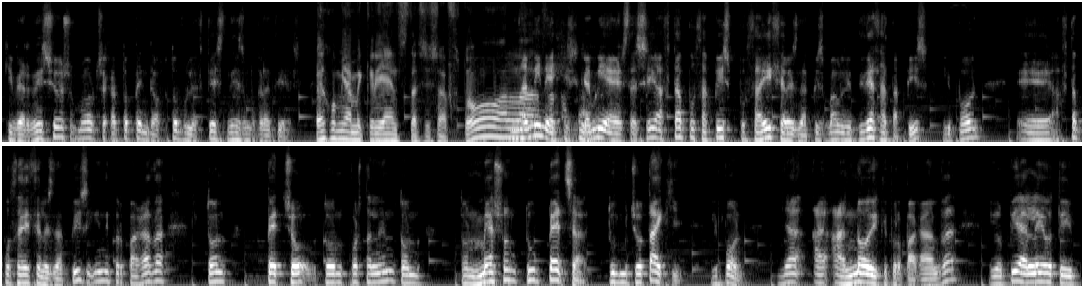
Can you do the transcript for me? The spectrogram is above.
κυβερνήσεως, μόνο από τους 158 βουλευτές της Νέας Δημοκρατίας. Έχω μια μικρή ένσταση σε αυτό, αλλά. Να μην έχεις καμία ένσταση. Αυτά που θα πεις, που θα ήθελες να πεις, μάλλον γιατί δεν θα τα πεις, λοιπόν, ε, αυτά που θα ήθελες να πεις είναι η προπαγάνδα των, πετσο, των, πώς τα λένε, των, των μέσων του Πέτσα, του Μητσοτάκη. Λοιπόν, μια ανόητη προπαγάνδα η οποία λέει ότι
